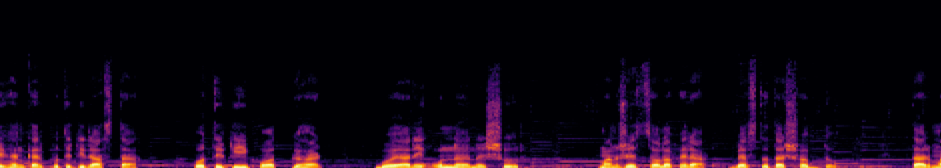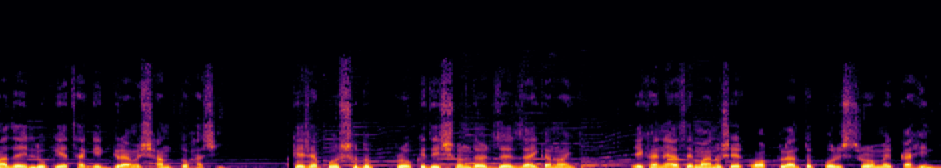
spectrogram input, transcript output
এখানকার প্রতিটি রাস্তা, প্রতিটি পথঘাট, বয়ানে উন্নয়নের সুর, মানুষের চলাফেরা, ব্যস্ততার শব্দ, তার মাঝেই লুকিয়ে থাকে গ্রামের শান্ত হাসি। কেশবপুর শুধু প্রকৃতির সৌন্দর্যের জায়গা নয়, এখানে আছে মানুষের অক্লান্ত পরিশ্রমের কাহিনী,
